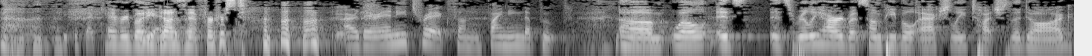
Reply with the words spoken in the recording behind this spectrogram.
uh, because I can't. Everybody does at first. Are there any tricks on finding the poop? Um, well, it's it's really hard, but some people actually touch the dog.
